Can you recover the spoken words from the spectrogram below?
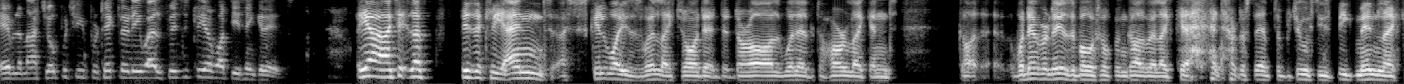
able to match up with you particularly well physically, or what do you think it is? Yeah, I think like physically and uh, skill wise as well. Like you know, they, they're all well able to hurl. Like and God, whatever it is about up in Galway, like uh, they're just able to produce these big men. Like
